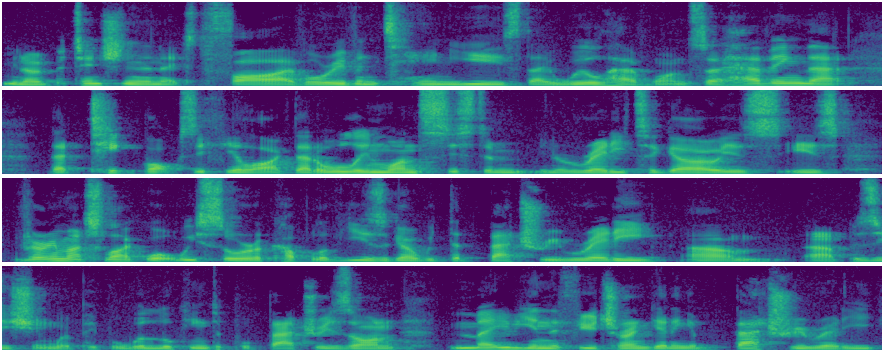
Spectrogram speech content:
you know potentially in the next five or even 10 years they will have one. So having that that tick box, if you like, that all-in-one system, you know, ready to go, is is very much like what we saw a couple of years ago with the battery-ready um, uh, position, where people were looking to put batteries on, maybe in the future, and getting a battery-ready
